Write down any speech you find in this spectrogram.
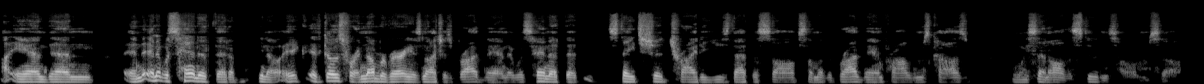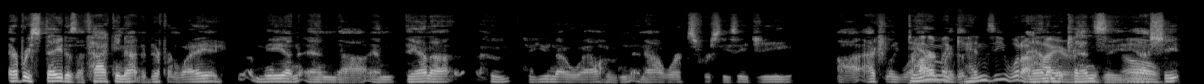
Uh, and then and, and it was hinted that, uh, you know, it, it goes for a number of areas, not just broadband. It was hinted that states should try to use that to solve some of the broadband problems caused when we sent all the students home. So every state is attacking that in a different way. Me and, and, uh, and Dana, who, who you know well, who now works for CCG, uh, actually were Dana McKenzie? What a Dana hire. McKenzie. Oh. Yeah, she,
